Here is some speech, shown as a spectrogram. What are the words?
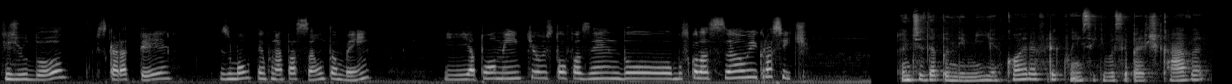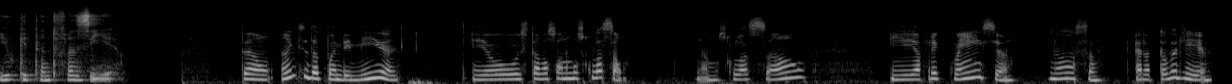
fiz judô, fiz karatê, fiz um bom tempo natação também. E atualmente eu estou fazendo musculação e crossfit. Antes da pandemia, qual era a frequência que você praticava e o que tanto fazia? Então, antes da pandemia, eu estava só na musculação. Na musculação e a frequência, nossa, era todo dia,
